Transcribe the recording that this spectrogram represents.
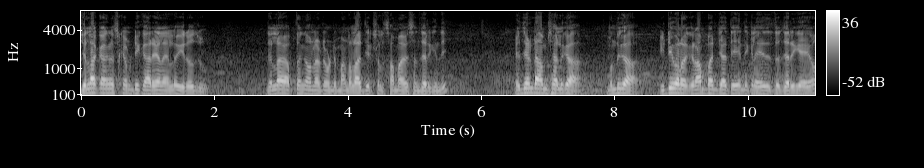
జిల్లా కాంగ్రెస్ కమిటీ కార్యాలయంలో ఈరోజు జిల్లా వ్యాప్తంగా ఉన్నటువంటి మండలాధ్యక్షుల సమావేశం జరిగింది. ఎజెండా అంశాలుగా ముందుగా ఇటీవల గ్రామ పంచాయతీ ఎన్నికలు ఏదైతే జరిగాయో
